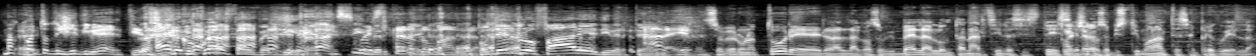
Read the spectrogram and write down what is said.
Ma quanto ti ci diverti? Ecco, quello stavo per dire. Ah, sì, Questa è la domanda. Poterlo fare è divertente. Ah, beh, io penso per un attore la, la cosa più bella è allontanarsi da se stessi, Eh, la certo. cosa più stimolante è sempre quella.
